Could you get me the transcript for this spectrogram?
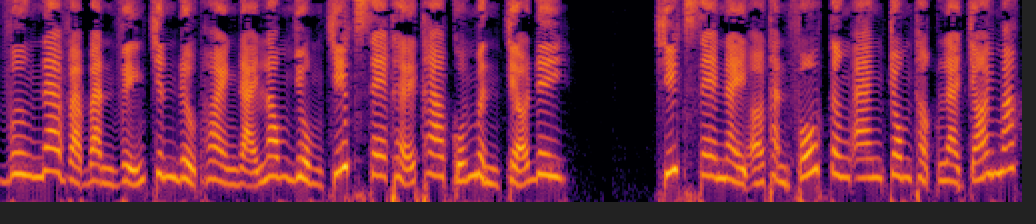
Vương Na và Bành Viễn Chinh được Hoàng Đại Long dùng chiếc xe thể thao của mình chở đi. Chiếc xe này ở thành phố Tân An trông thật là chói mắt.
